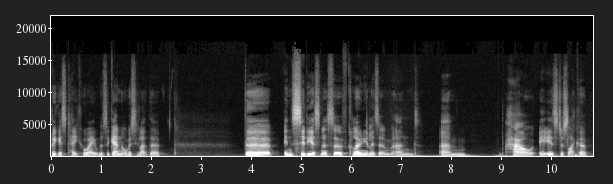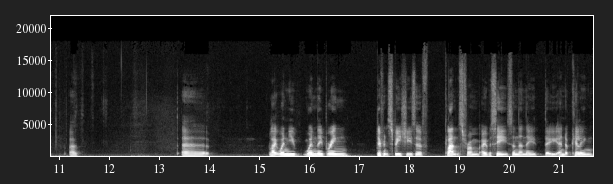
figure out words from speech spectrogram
biggest takeaway was again obviously like the the insidiousness of colonialism and um, how it is just like a, a uh, like when you when they bring different species of plants from overseas and then they they end up killing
